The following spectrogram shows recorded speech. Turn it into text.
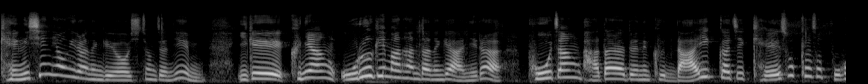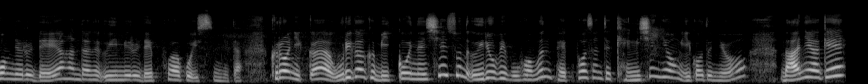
갱신형이라는 게요, 시청자님. 이게 그냥 오르기만 한다는 게 아니라 보장받아야 되는 그 나이까지 계속해서 보험료를 내야 한다는 의미를 내포하고 있습니다. 그러니까 우리가 그 믿고 있는 실손 의료비 보험은 100% 갱신형이거든요. 만약에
